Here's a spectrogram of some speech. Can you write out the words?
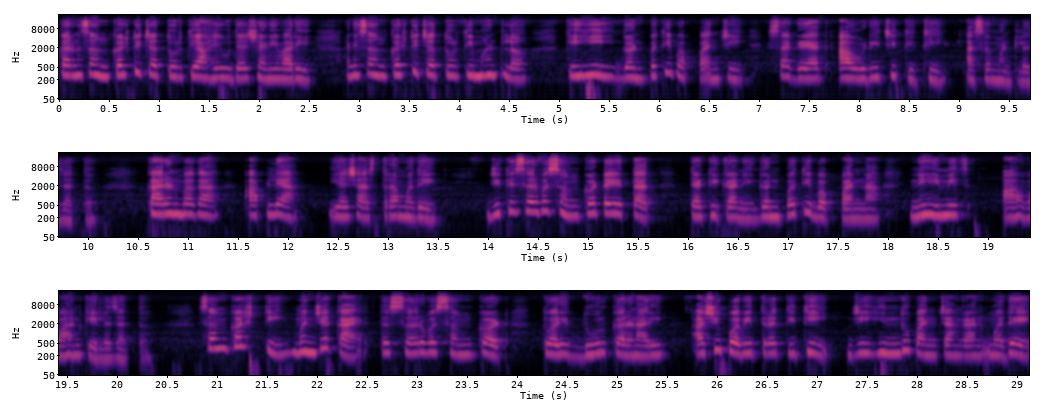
कारण संकष्टी चतुर्थी आहे उद्या शनिवारी. आणि संकष्टी चतुर्थी म्हटलं की ही गणपती बाप्पांची सगळ्यात आवडीची तिथी असं म्हटलं जातं. कारण बघा आपल्या या शास्त्रामध्ये जिथे सर्व संकट येतात त्या ठिकाणी गणपती बाप्पांना नेहमीच आवाहन केलं जातं. संकष्टी म्हणजे काय? तर सर्व संकट त्वरित दूर करणारी अशी पवित्र तिथी जी हिंदू पंचांगांमध्ये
